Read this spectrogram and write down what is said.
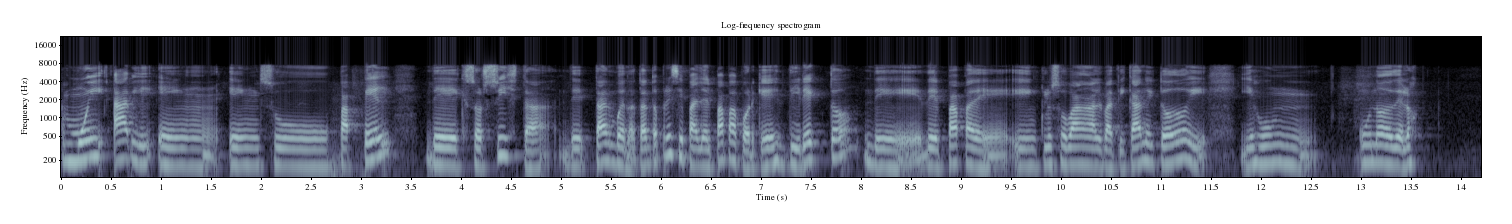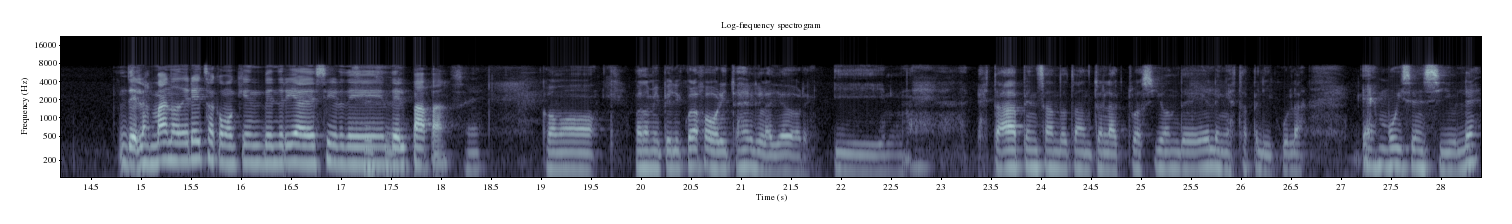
muy hábil en, en su papel de exorcista, de tan, bueno, tanto principal del Papa, porque es directo de, del Papa, de, e incluso van al Vaticano y todo, y, y es un, uno de los de las manos derechas, como quien vendría a decir, de, Sí, sí. del Papa. Sí. Como, bueno, mi película favorita es El Gladiador y estaba pensando tanto en la actuación de él en esta película. Es muy sensible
